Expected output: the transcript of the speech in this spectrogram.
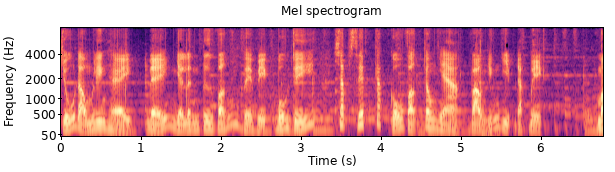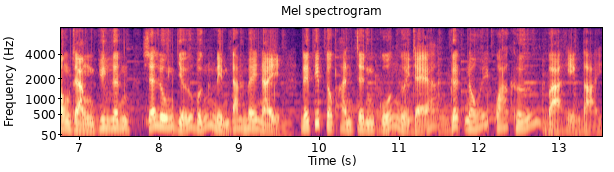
chủ động liên hệ để nhờ Linh tư vấn về việc bố trí, sắp xếp các cổ vật trong nhà vào những dịp đặc biệt. Mong rằng Duy Linh sẽ luôn giữ vững niềm đam mê này để tiếp tục hành trình của người trẻ kết nối quá khứ và hiện tại.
